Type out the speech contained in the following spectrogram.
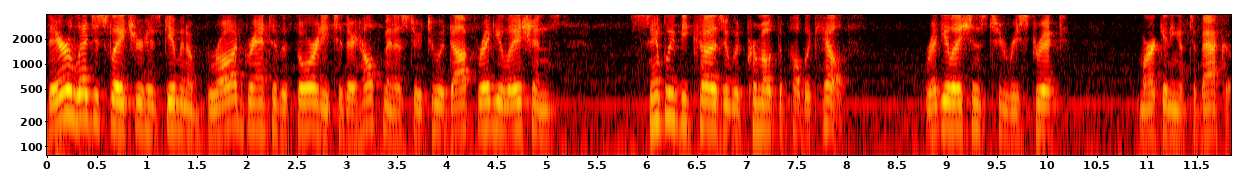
Their legislature has given a broad grant of authority to their health minister to adopt regulations simply because it would promote the public health. Regulations to restrict marketing of tobacco.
